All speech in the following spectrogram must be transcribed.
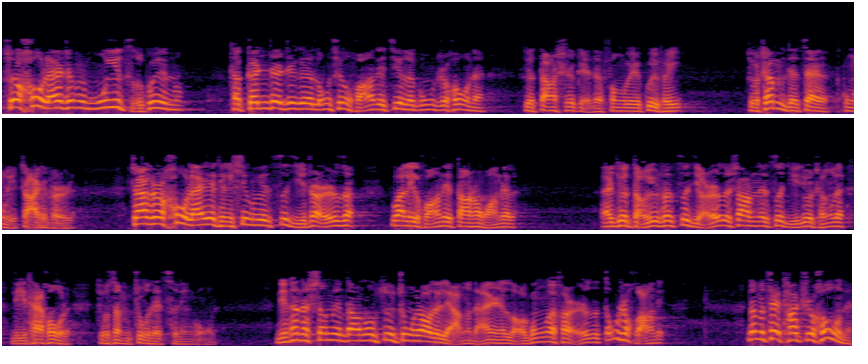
所以后来这不是母以子贵吗？他跟着这个隆庆皇帝进了宫之后呢，就当时给他封为贵妃。就这么的在宫里扎下根了，扎根后来也挺幸运，自己这儿子万历皇帝当上皇帝了，哎，就等于说自己儿子上来，自己就成了李太后了，就这么住在慈宁宫了。你看他生命当中最重要的两个男人，老公啊和儿子都是皇帝。那么在他之后呢，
